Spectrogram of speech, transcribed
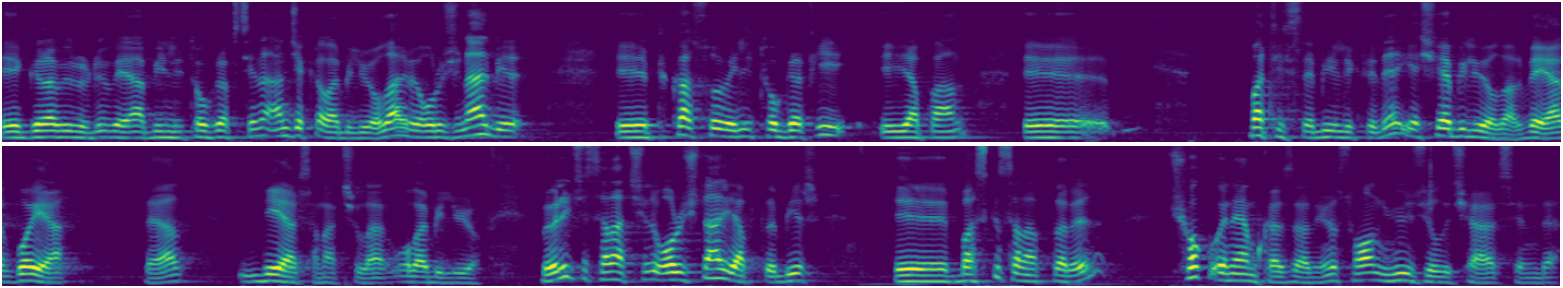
e, gravürünü veya bir litografisini ancak alabiliyorlar ve orijinal bir e, Picasso ve litografi e, yapan e, Matisse'le birlikte de yaşayabiliyorlar veya Goya veya diğer sanatçılar olabiliyor. Böylece sanatçının orijinal yaptığı bir e, baskı sanatları çok önem kazanıyor son 100 yıl içerisinde.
